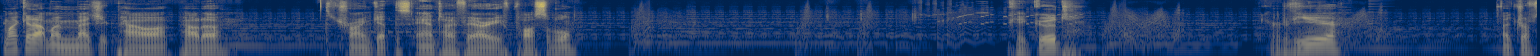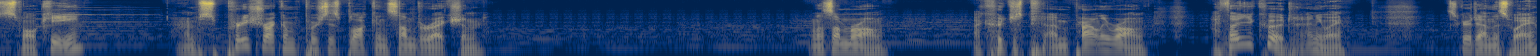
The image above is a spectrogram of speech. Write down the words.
Might get out my magic power powder to try and get this anti-fairy if possible. Okay, good. Rid of you. That drops a small key. I'm pretty sure I can push this block in some direction. Unless I'm wrong. I could just be, I'm apparently wrong. I thought you could. Anyway, let's go down this way.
